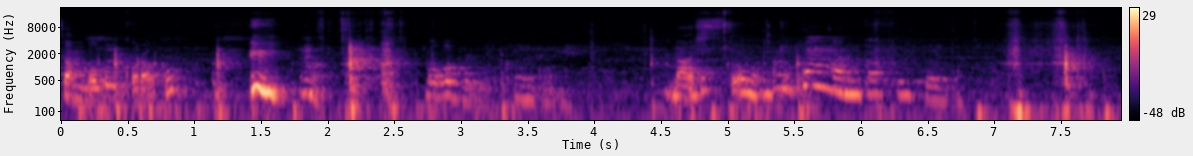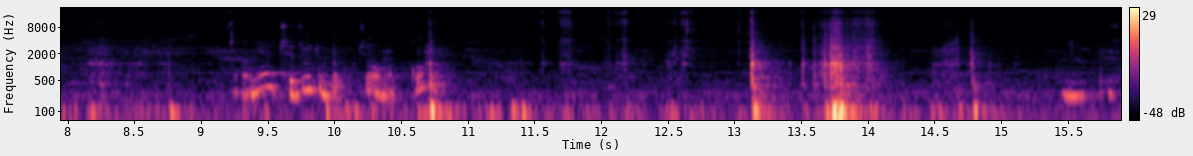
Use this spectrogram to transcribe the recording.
바쌈 먹을 거라고? 먹어볼래 그런 거. 맛있어. 조금만 깎을 때. 아니야, 쟤들도 먹지 않을까? 이렇게 해서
